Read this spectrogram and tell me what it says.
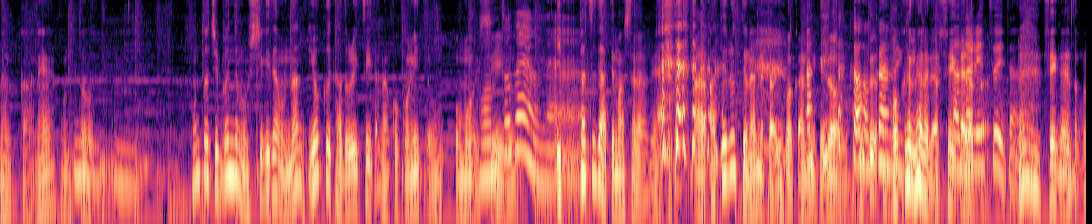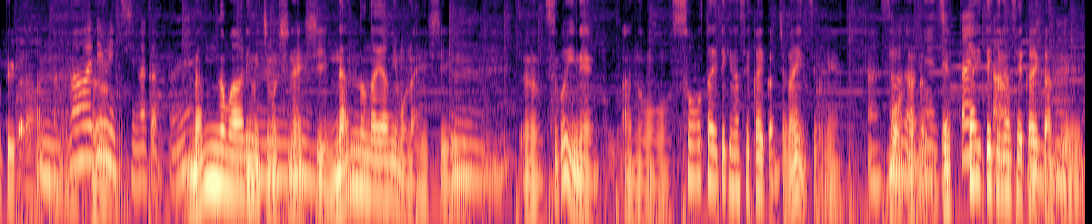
なんかね本当、うん本当自分でも不思議でもなんよくたどり着いたなここにって思うし。本当だよね。一発で当てましたからね。あ 当てるって何だかよくわかんないけど 僕かんないけど。僕の中では正解だと着いたね。正解だと思ってるから、うん、回り道しなかったね、何の回り道もしないし、うん。何の悩みもないし、うん。うん、すごいねあの相対的な世界観じゃないんですよね。もうなんかね絶対的な世界観でうんうん。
